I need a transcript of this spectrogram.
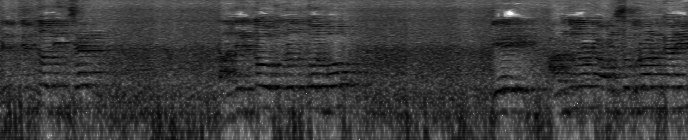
নেতৃত্ব দিচ্ছেন তাদেরকেও অনুরোধ করব যে আন্দোলনে অংশগ্রহণকারী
